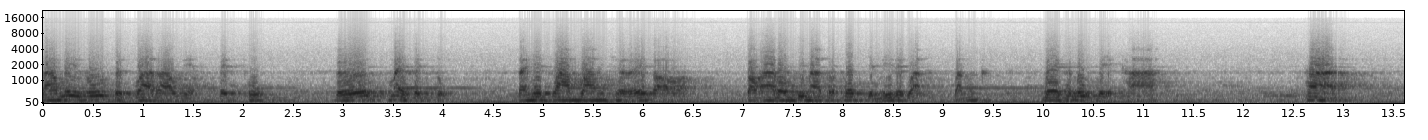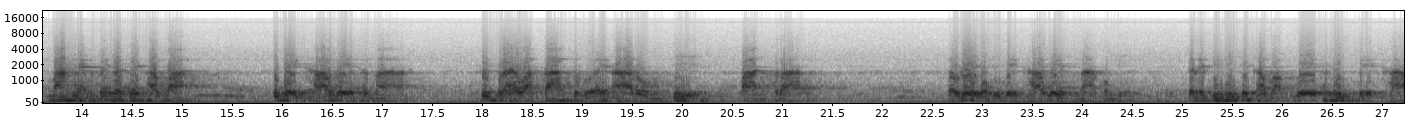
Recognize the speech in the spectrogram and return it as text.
เราไม่รู้สึกว่าเราเนี่ยเป็นทุกข์หรือไม่เป็นสุข แต่มีความวางเฉยต่อ ต่ออารมณ์ที่มากระทบอย่างนี้เรียกว่าสังเวทนุเบกขา ถ้าบางแห่งท่านก็ใช้คำว่า อุเบกขาเวทนา ซึ่งแปลว่าการเสวยอารมณ์ที่ปานกลาง เราเรียกว่าอุเบกขาเวทนาก็มี แต่ในที่นี้ใช้คำว่าเวทนุเบกขา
